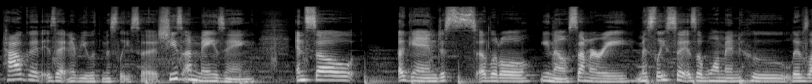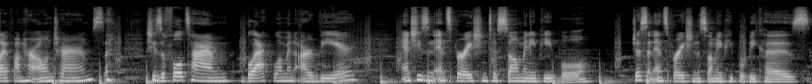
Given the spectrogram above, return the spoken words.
How good is that interview with Miss Lisa? She's amazing. And so again, just a little, you know, summary. Miss Lisa is a woman who lives life on her own terms. she's a full time black woman RVer, and she's an inspiration to so many people. Just an inspiration to so many people because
